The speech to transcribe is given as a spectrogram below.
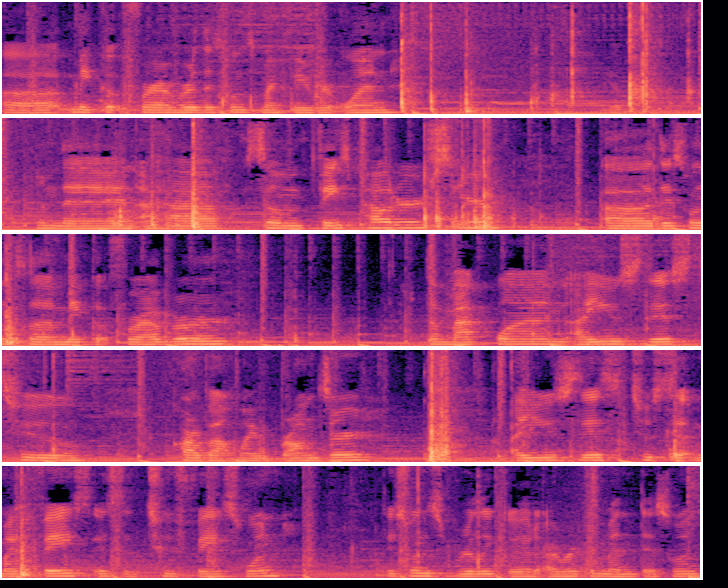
uh, Makeup Forever. This one's my favorite one. Yep. And then I have some face powders here. Uh, this one's the Makeup Forever. The MAC one. I use this to carve out my bronzer. I use this to set my face. It's a Too Faced one. This one's really good. I recommend this one.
